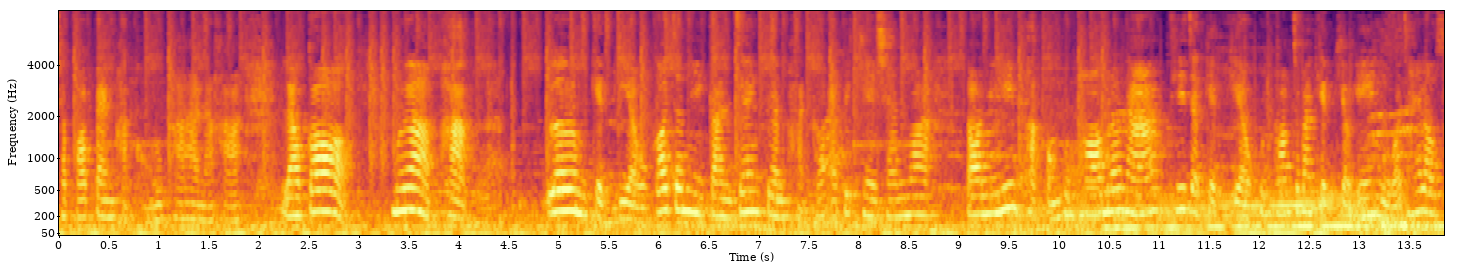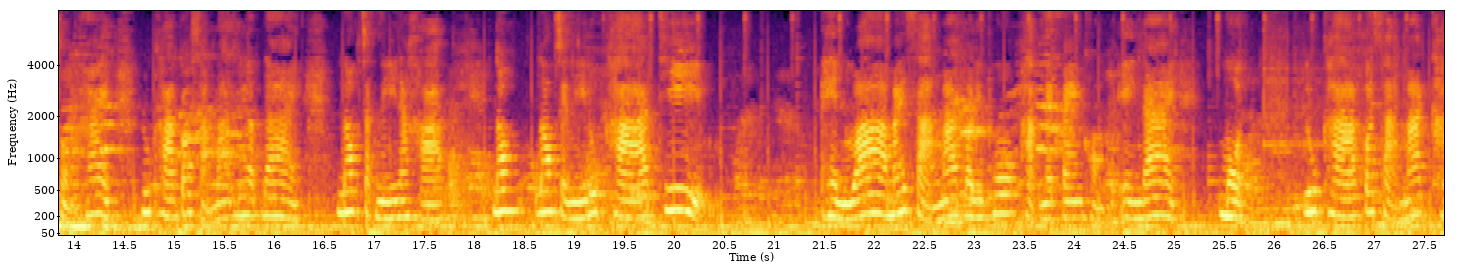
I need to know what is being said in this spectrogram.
เฉพาะแปลงผักของลูกค้านะคะ แล้วก็เมื่อผัก เริ่มเก็บเกี่ยวก็จะมีการแจ้งเตือนผ่านเข้าแอปพลิเคชันว่า ตอนนี้ผักของคุณพร้อมแล้วนะ ที่จะเก็บเกี่ยวคุณพร้อมจะมาเก็บเกี่ยวเอง หรือว่าจะให้เราส่งให้ลูกค้าก็สามารถเลือกได้ นอกจากนี้นะคะนอกนอกจากนี้ลูกค้าที่เห็นว่าไม่สามารถบริโภคผักในแปลงของตัวเองได้ หมดลูกค้าก็สามารถข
